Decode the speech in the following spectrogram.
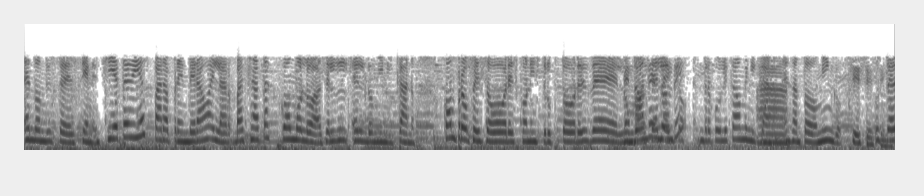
en donde ustedes tienen siete días para aprender a bailar bachata como lo hace el, el dominicano, con profesores, con instructores de lo ¿En más dónde, en selecto, dónde? en República Dominicana, Ah. en Santo Domingo. Sí, sí, sí. Usted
